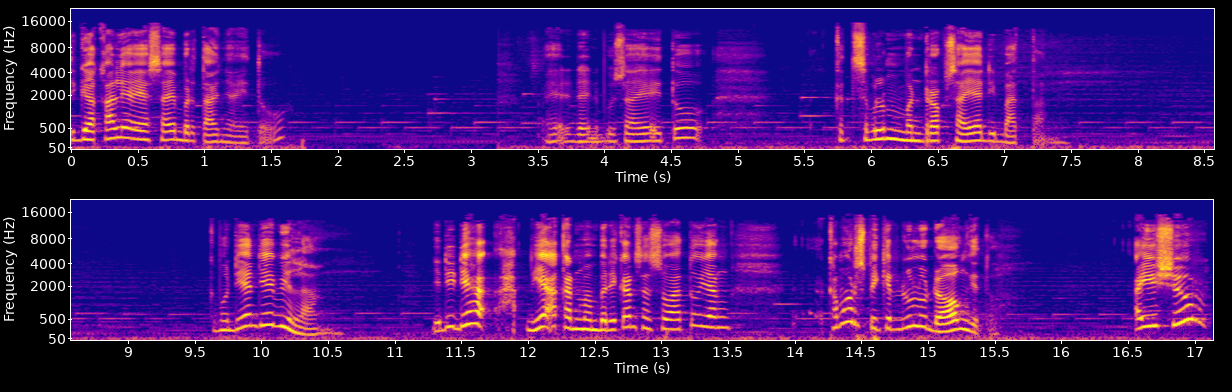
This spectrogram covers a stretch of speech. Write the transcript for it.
Tiga kali ayah saya bertanya itu. Ayah dan ibu saya itu sebelum mendrop saya di Batam. Kemudian dia bilang, jadi dia dia akan memberikan sesuatu yang kamu harus pikir dulu dong gitu. Are you sure?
